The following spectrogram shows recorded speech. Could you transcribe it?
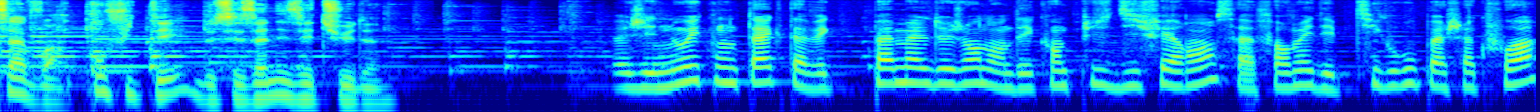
savoir profiter de ces années études. Euh, j'ai noué contact avec pas mal de gens dans des campus différents. Ça a formé des petits groupes à chaque fois.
